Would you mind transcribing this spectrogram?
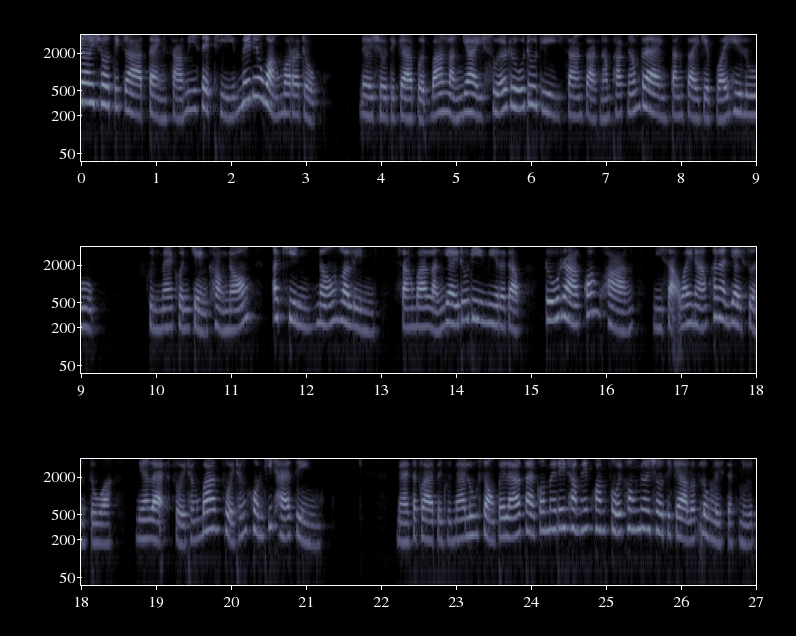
เนยโชติกาแต่งสามีเศรษฐีไม่ได้หวังมรดก เนยโชติกาเปิดบ้านหลังใหญ่สวยหรูดูดีสร้างจากน้ำพักน้ำแรงตั้งใจเก็บไว้ให้ลูก คุณแม่คนเก่งของน้อง อคิน น้องลลิน สร้างบ้านหลังใหญ่ดูดีมีระดับหรูหรากว้างขวาง มีสระว่ายน้ำขนาดใหญ่ส่วนตัว เนี่ยแหละสวยทั้งบ้านสวยทั้งคนที่แท้จริง แม้จะกลายเป็นคุณแม่ลูกสองไปแล้ว แต่ก็ไม่ได้ทำให้ความสวยของเนยโชติกาลดลงเลยสักนิด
